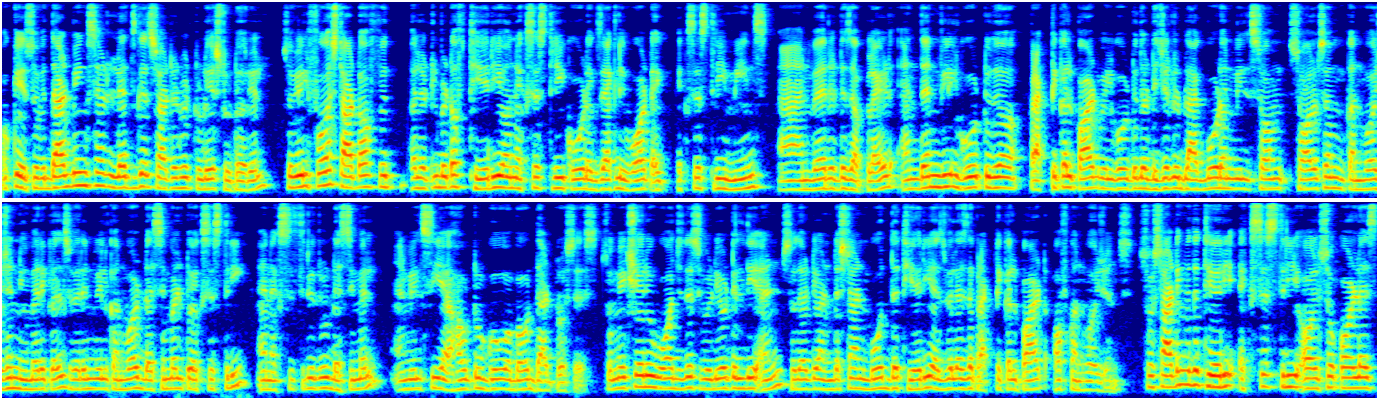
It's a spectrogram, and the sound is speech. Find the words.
Okay, so with that being said, let's get started with today's tutorial. So we'll first start off with a little bit of theory on XS3 code, exactly what XS3 means and where it is applied. And then we'll go to the practical part. We'll go to the digital blackboard and we'll solve some conversion numericals wherein we'll convert decimal to XS3 and XS3 to decimal and we'll see how to go about that process. So make sure you watch this video till the end so that you understand both the theory as well as the practical part of conversions. So starting with the theory, XS3 also called as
